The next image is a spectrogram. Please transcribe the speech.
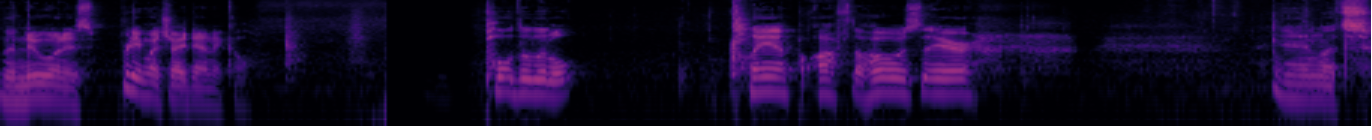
The new one is pretty much identical. Pull the little clamp off the hose there. And let's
